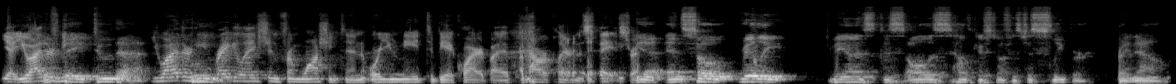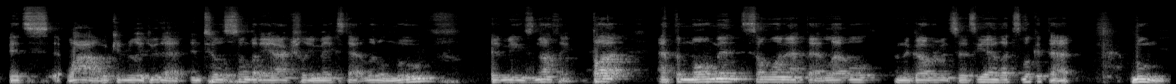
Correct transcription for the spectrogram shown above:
Yeah, you either If need they do that, you either need regulation from Washington or you need to be acquired by a, a power player in the space, right? Yeah, and so really, to be honest, this all this healthcare stuff is just sleeper right now. It's wow, we can really do that until somebody actually makes that little move. It means nothing. But at the moment, someone at that level in the government says, "Yeah, let's look at that." Boom,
